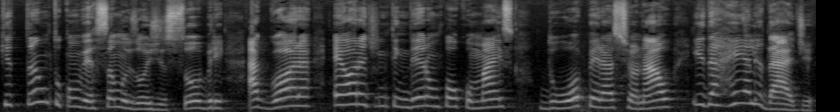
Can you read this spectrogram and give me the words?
que tanto conversamos hoje sobre, agora é hora de entender um pouco mais do operacional e da realidade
